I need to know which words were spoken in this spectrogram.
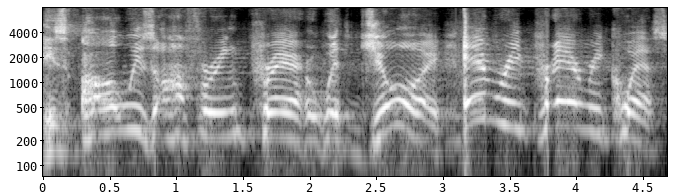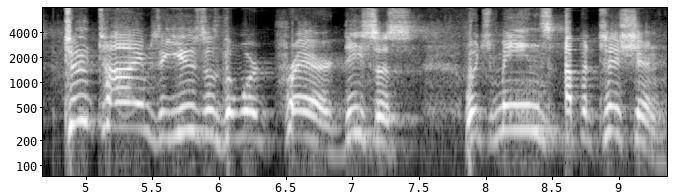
He's always offering prayer with joy. Every prayer request. Two times he uses the word prayer, desis, which means a petition.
